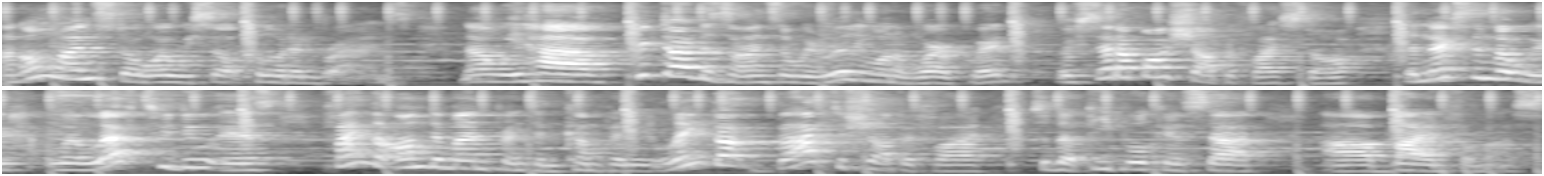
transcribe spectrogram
an online store where we sell clothing brands. Now we have picked our designs that we really want to work with. We've set up our Shopify store. The next thing that we, we're left to do is find the on-demand printing company, link that back to Shopify so that people can start uh, buying from us.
